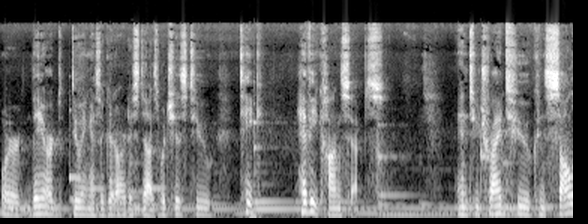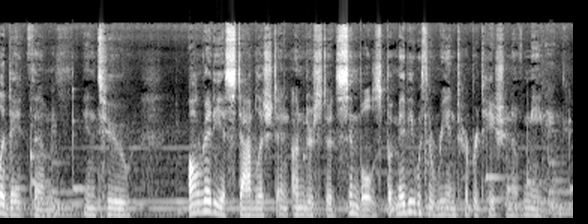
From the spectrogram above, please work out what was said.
or they are doing as a good artist does, which is to take heavy concepts and to try to consolidate them into already established and understood symbols, but maybe with a reinterpretation of meaning.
